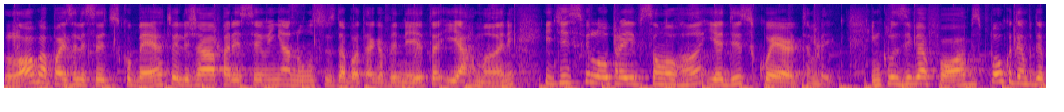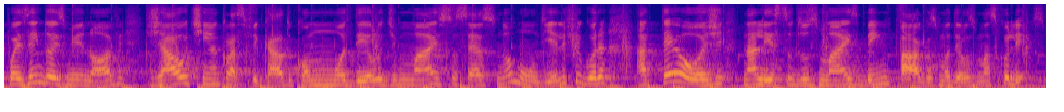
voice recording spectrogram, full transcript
Logo após ele ser descoberto, ele já apareceu em anúncios da Bottega Veneta e Armani e desfilou para Yves Saint Laurent e a D-Square também. Inclusive a Forbes, pouco tempo depois, em 2009, já o tinha classificado como um modelo de mais sucesso no mundo e ele figura até hoje na lista dos mais bem pagos modelos masculinos.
